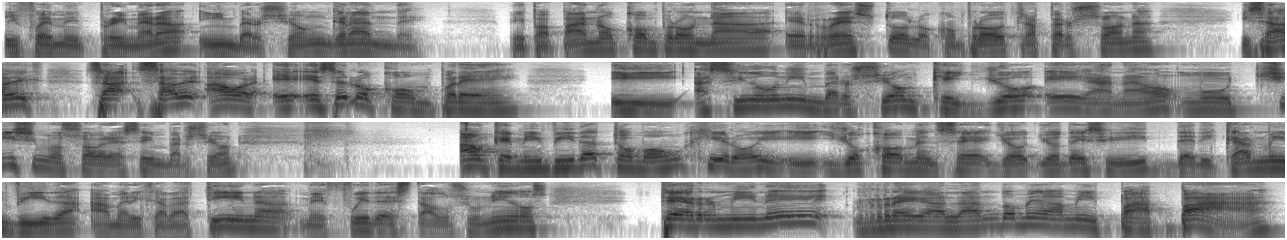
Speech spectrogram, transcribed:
y fue mi primera inversión grande. Mi papá no compró nada, el resto lo compró otra persona. Y sabe, sa- sabe, ahora, e- ese lo compré y ha sido una inversión que yo he ganado muchísimo sobre esa inversión. Aunque mi vida tomó un giro y, y yo comencé, yo, yo decidí dedicar mi vida a América Latina, me fui de Estados Unidos, terminé regalándome a mi papá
